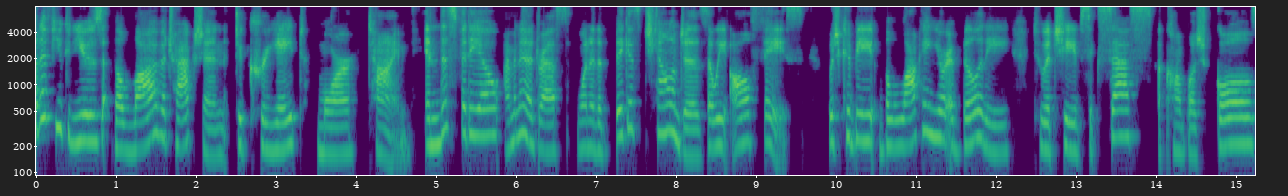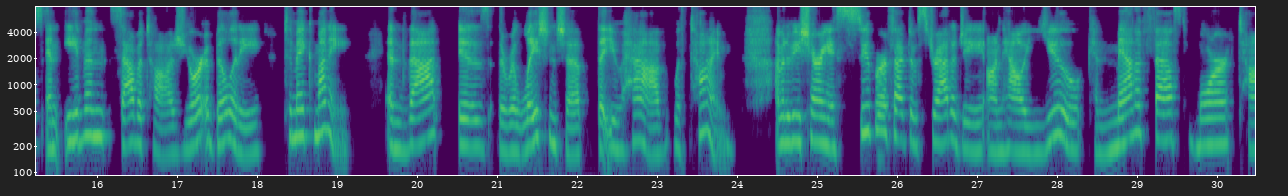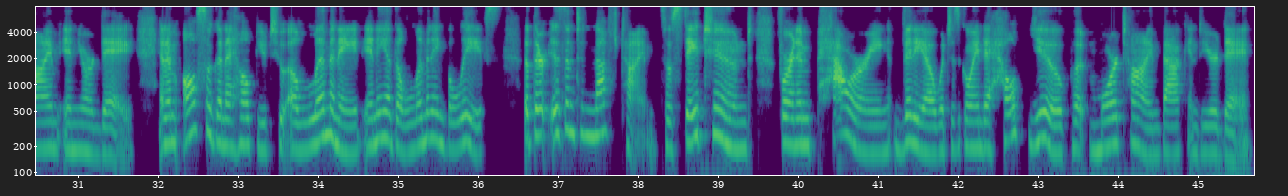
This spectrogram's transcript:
What if you could use the law of attraction to create more time? In this video, I'm going to address one of the biggest challenges that we all face, which could be blocking your ability to achieve success, accomplish goals, and even sabotage your ability to make money. And that is the relationship that you have with time. I'm going to be sharing a super effective strategy on how you can manifest more time in your day. And I'm also going to help you to eliminate any of the limiting beliefs that there isn't enough time. So stay tuned for an empowering video, which is going to help you put more time back into your day.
